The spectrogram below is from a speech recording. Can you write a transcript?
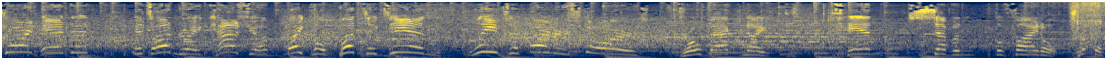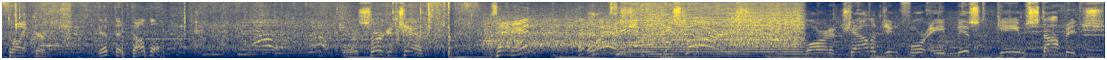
short-handed. It's Ondrej Kase. Michael Bunting's in, leaves it. Marner scores. Throwback night. 10-7 the final. Triple doinker. Get the double. Here's Sergachev. Is that it? That's it. He scores. Florida challenging for a missed game stoppage.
